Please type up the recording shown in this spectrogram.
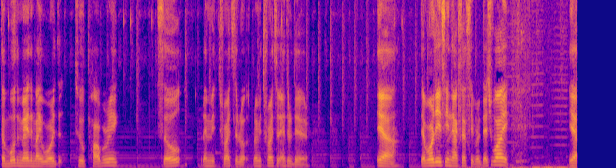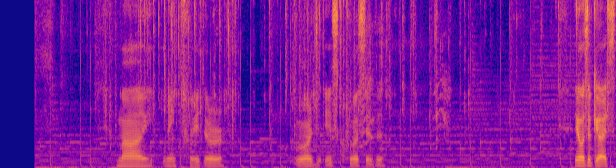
the mod made my world too public. So let me try to let me try to enter there. Yeah, the world is inaccessible. That's why. Yeah. My LinkTrader world is closed. Yo, what's up, guys?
